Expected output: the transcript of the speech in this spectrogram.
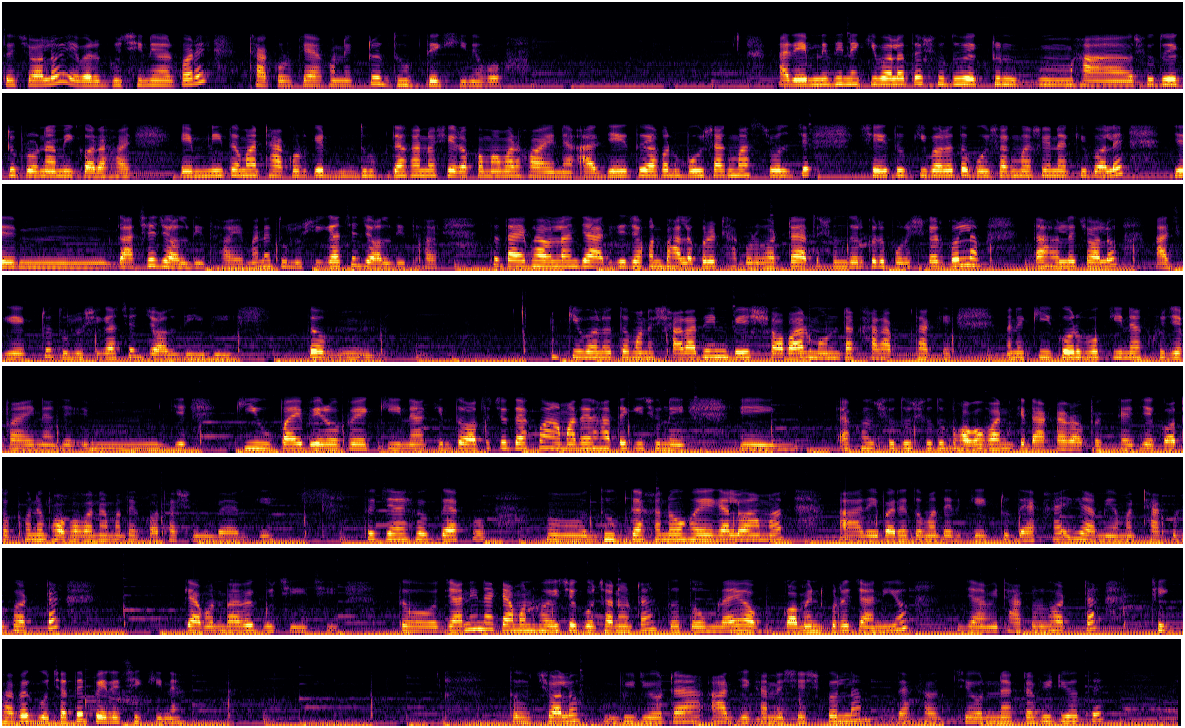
তো চলো, এবার গুছিয়ে নেওয়ার পরে ঠাকুরকে এখন একটু ধূপ দেখিয়ে নেব। আর এমনি দিনে কি বলতো, শুধু একটু শুধু একটু প্রণামই করা হয়। এমনি তোমার ঠাকুরকে ধূপ দেখানো সেরকম আমার হয় না। আর যেহেতু এখন বৈশাখ মাস চলছে, সেহেতু কি বলতো, বৈশাখ মাসে নাকি বলে যে গাছে জল দিতে হয়। মানে তুলসী গাছে জল দিতে হয়। তো তাই ভাবলাম যে আজকে যখন ভালো করে ঠাকুর ঘরটা এত সুন্দর করে পরিষ্কার করলাম, তাহলে চলো আজকে একটু তুলসী গাছে জল দিয়ে দিই। তো কি বলো তো মানে সারাদিন বেশ সবার মনটা খারাপ থাকে। মানে কি করব, কি না খুঁজে পাই না যে যে কি উপায় বেরোবে, কি না। কিন্তু অথচ দেখো, আমাদের হাতে কিছু নেই। এখন শুধু শুধু ভগবানকে ডাকার অপেক্ষায়, যে কতক্ষণে ভগবান আমাদের কথা শুনবে আর কি। তো যাই হোক, দেখো ধূপ দেখানো হয়ে গেল আমার। আর এবারে তোমাদেরকে একটু দেখাই যে আমি আমার ঠাকুর ঘরটা কেমনভাবে গুছিয়েছি। তো জানি না কেমন হয়েছে গোছানোটা, তো তোমরাই কমেন্ট করে জানিও যে আমি ঠাকুর ঘরটা ঠিকভাবে গোছাতে পেরেছি কি না তো চলো, ভিডিওটা আজ এখানে শেষ করলাম। দেখা হচ্ছে অন্য একটা ভিডিওতে।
